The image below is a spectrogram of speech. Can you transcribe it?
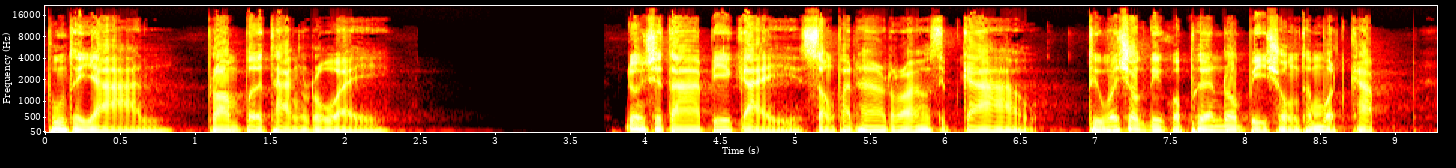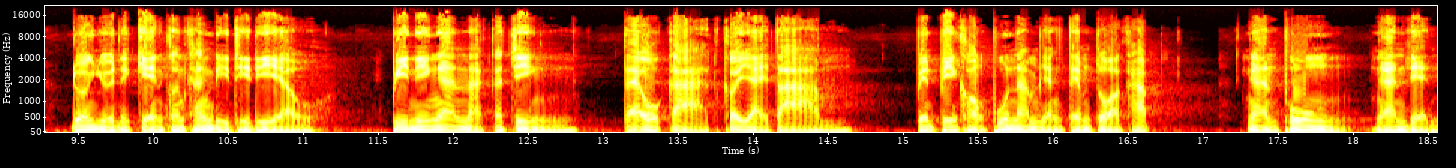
พุ่งทะยาน พร้อมเปิดทางรวย ดวงชะตาปีไก่ 2569 ถือว่าโชคดีกว่าเพื่อนร่วมปีชงทั้งหมดครับ ดวงอยู่ในเกณฑ์ค่อนข้างดีทีเดียว ปีนี้งานหนักก็จริง แต่โอกาสก็ใหญ่ตาม เป็นปีของผู้นำอย่างเต็มตัวครับ งานพุ่ง งานเด่น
